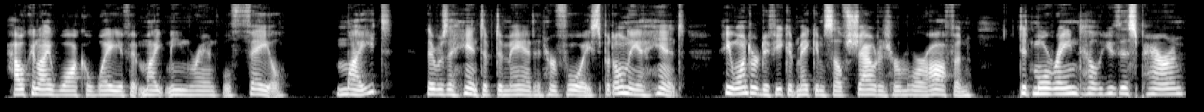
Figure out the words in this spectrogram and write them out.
How can I walk away if it might mean Rand will fail? Might? There was a hint of demand in her voice, but only a hint. He wondered if he could make himself shout at her more often. Did Moiraine tell you this, Perrin?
